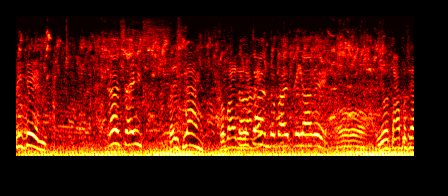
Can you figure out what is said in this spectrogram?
Detail. Yan, size. Size lang. Babae lang. Saan, babae at lalaki. Oo. Yun, tapos sa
